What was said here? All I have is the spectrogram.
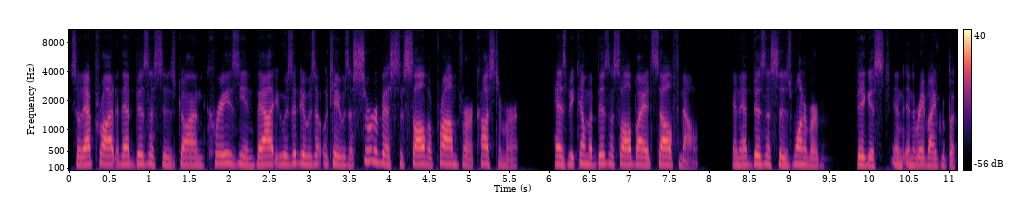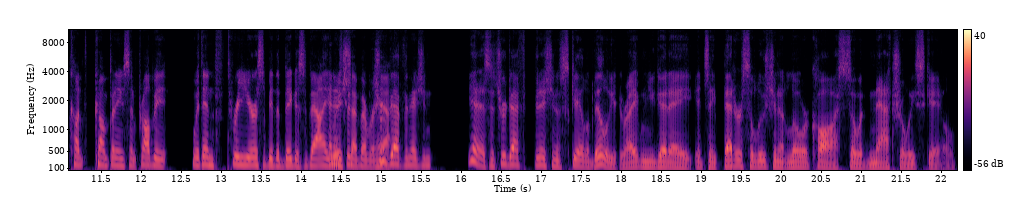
So that product, that business has gone crazy in value. It was it was okay. It was a service to solve a problem for a customer. Has become a business all by itself now and that business is one of our biggest in, in the Rabine group of com- companies, and probably within three years will be the biggest valuation I've ever true had. Definition, yeah, it's a true definition of scalability, right? When you get a, it's a better solution at lower cost, so it naturally scales.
